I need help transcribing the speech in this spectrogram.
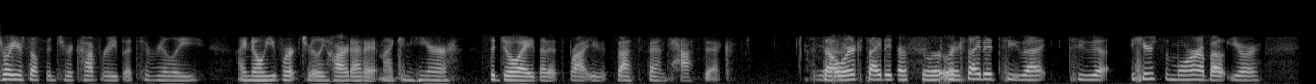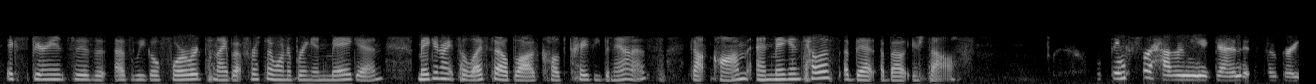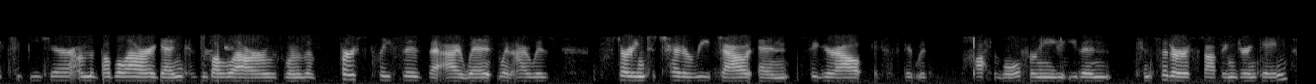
throw yourself into recovery, but to really. I know you've worked really hard at it, and I can hear the joy that it's brought you. That's fantastic. Yeah. So we're excited. Absolutely. We're excited to uh, to uh, hear some more about your experiences as we go forward tonight. But first, I want to bring in Megan. Megan writes a lifestyle blog called CrazyBananas.com. And Megan, tell us a bit about yourself. Well, thanks for having me again. It's so great to be here on the Bubble Hour again because the Bubble Hour was one of the first places that I went when I was starting to try to reach out and figure out if it was possible for me to even consider stopping drinking.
